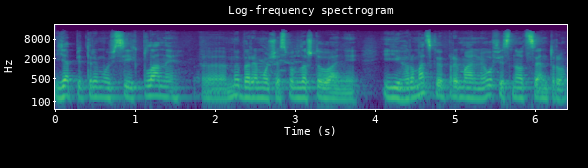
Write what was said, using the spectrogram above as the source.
Я підтримую всі їх плани. Е, Ми беремо участь в облаштуванні і громадської приймальної, офісного центру.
